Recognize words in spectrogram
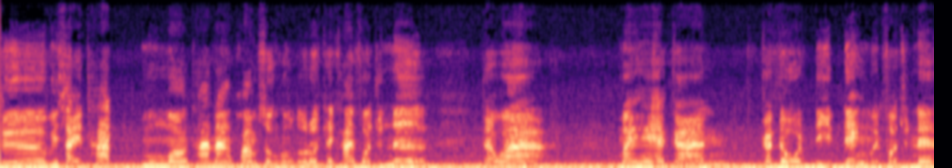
คือวิสัยทัศน์มุมมองท่านั่งความสูงของตัวรถคล้ายๆ f o r t u n e r แต่ว่าไม่ให้อาการกระโดดดีดเด้งเหมือน f o r t u n e r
